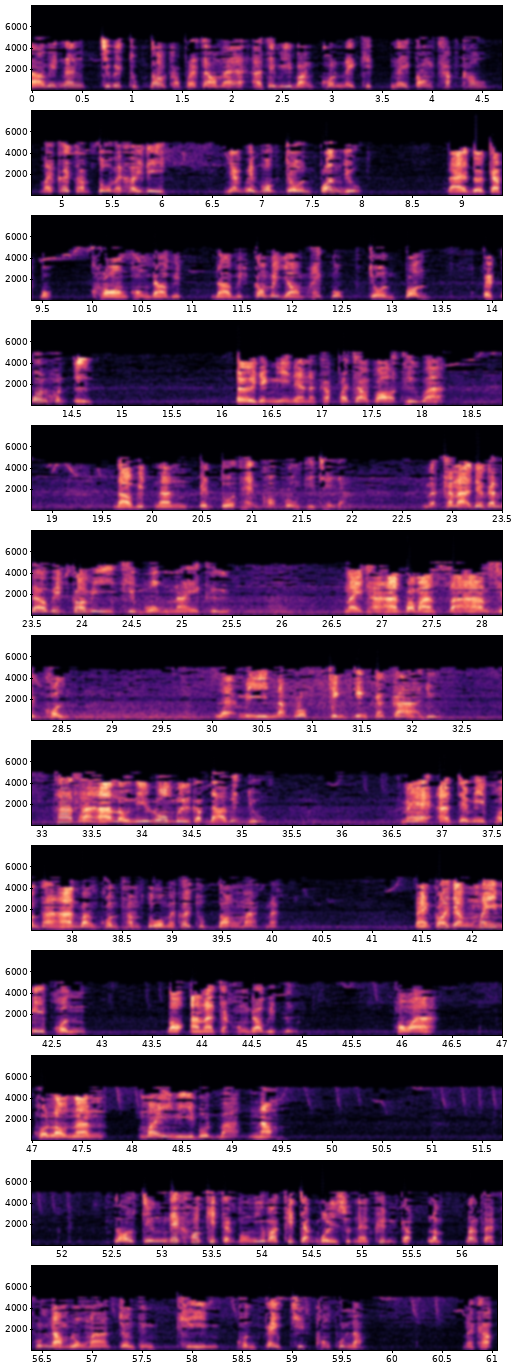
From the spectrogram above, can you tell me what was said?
ดาวิดนั้นชีวิตถูกต้องกับพระเจ้าแม้อาจจะมีบางคนในคิดในกองทัพเขาไม่เคยทำตัวไม่ค่อยดี ยังเป็นพวกโจรปล้นอยู่ แต่โดยการปกครองของดาวิดดาวิดก็ไม่ยอมให้พวกโจรปล้น ไปปล้นคนอื่น เอออย่างนี้เนี่ยนะครับ พระเจ้าก็ถือว่า ดาวิดนั้นเป็นตัวแทนของพระองค์ที่ใช้ได้ขณะเดียวกันดาวิดก็มีทีมวงในคือ ในทหารประมาณสามสิบคน และมีนักรบเก่งๆกล้าๆอยู่ ถ้าทหารเหล่านี้ร่วมมือกับดาวิดอยู่ แม้อาจจะมีพลทหารบางคนทำตัวไม่ค่อยถูกต้องมากนะแต่ก็ยังไม่มีผลต่ออาณาจักรของดาวิดเลย เพราะว่าคนเหล่านั้นไม่มีบทบาทนำเราจึงได้ข้อคิดจากตรงนี้ว่าคิดจากบริสุทธิ์นะขึ้นกับตั้งแต่ผู้นำลงมาจนถึงทีมคนใกล้ชิดของผู้นำ นะครับ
